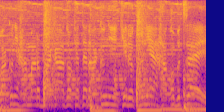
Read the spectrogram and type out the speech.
枠にはまるバカどけて楽に生きる国へ運ぶぜ。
